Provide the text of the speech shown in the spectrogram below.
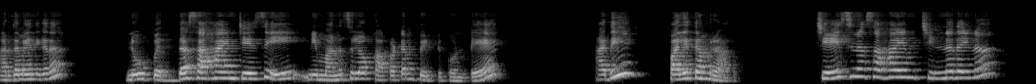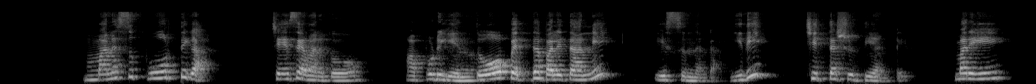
అర్థమైంది కదా? నువ్వు పెద్ద సహాయం చేసి నీ మనసులో కపటం పెట్టుకుంటే అది ఫలితం రాదు. చేసిన సహాయం చిన్నదైనా మనసు పూర్తిగా చేసావనుకో అప్పుడు ఎంతో పెద్ద ఫలితాన్ని ఇస్తుందంట. ఇది చిత్తశుద్ధి అంటే. మరి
